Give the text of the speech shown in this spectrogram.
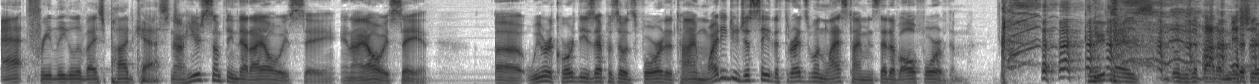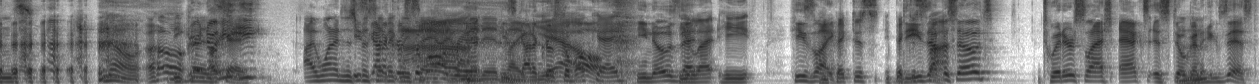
at Free Legal Advice Podcast. Now, here's something that I always say, and I always say it. Uh, we record these episodes four at a time. Why did you just say the threads one last time instead of all four of them? because it was about emissions. No, because No, he- he, I wanted to he's got a specifically say ball. I Grant. omitted. He's like, got a crystal Yeah, ball. okay. He knows He that let he he's like picked his- he picked these spot. episodes. Twitter slash X is still Mm-hmm. going to exist.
